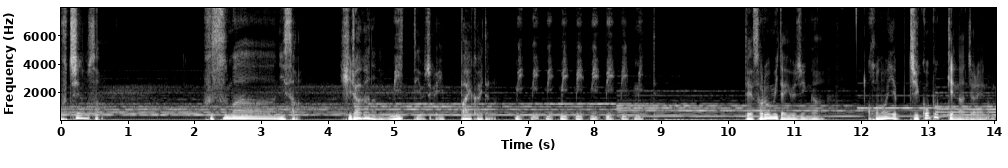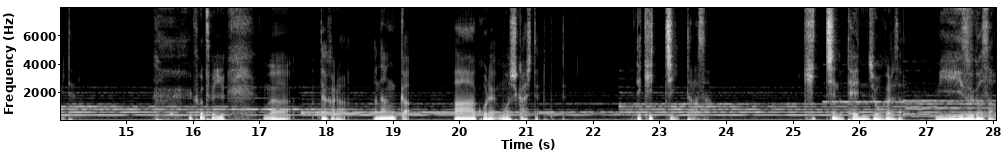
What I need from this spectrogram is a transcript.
うちのさ襖にさひらがなの「み」っていう字がいっぱい書いてあるの「み」「み」「み」「み」「み」「み」「み」「み」「み」って。でそれを見た友人が「この家事故物件なんじゃねえの?」みたいな。こと言う。まあだからなんかああこれもしかしてと思って。でキッチン行ったらさキッチンの天井からさ水がさ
